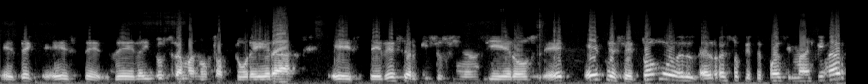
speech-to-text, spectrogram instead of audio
eh, de, este, de la industria manufacturera, este, de servicios financieros, etc. Todo el, el resto que te puedas imaginar,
